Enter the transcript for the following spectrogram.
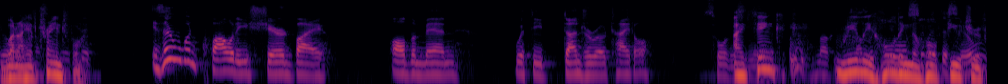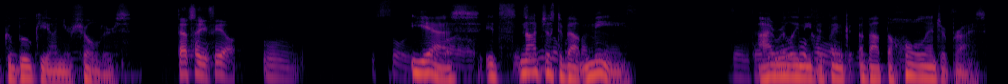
what I have trained for. Is there one quality shared by all the men with the Danjuro title? I think really holding the whole future of Kabuki on your shoulders. That's how you feel? Yes, it's not just about me. I really need to think about the whole enterprise.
